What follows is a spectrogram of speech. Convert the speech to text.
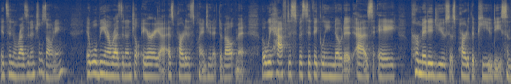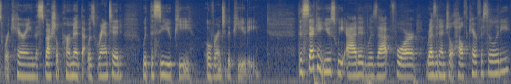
It's in residential zoning. It will be in a residential area as part of this planned unit development. But we have to specifically note it as a permitted use as part of the PUD since we're carrying the special permit that was granted with the CUP over into the PUD. The second use we added was that for residential healthcare facility.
